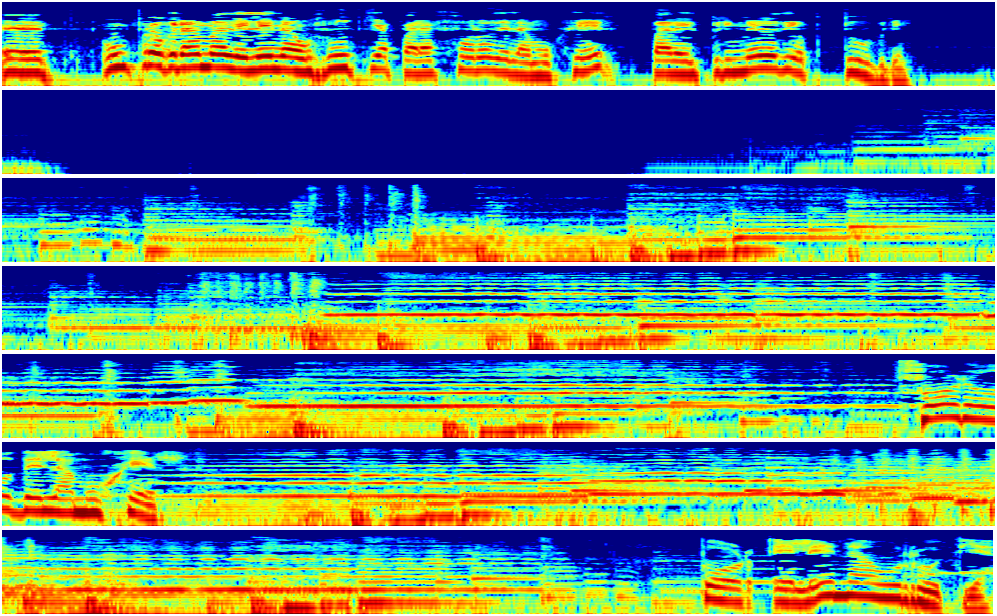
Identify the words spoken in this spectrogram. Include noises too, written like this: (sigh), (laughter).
Eh, un programa de Elena Urrutia para Foro de la Mujer para el primero de octubre. Foro de la Mujer. Elena Urrutia.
